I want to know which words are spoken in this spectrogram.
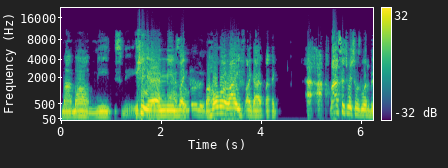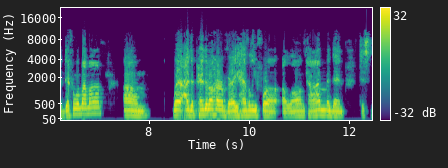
my mom needs me. you know what I mean? It's like my whole life, I got like, I, I, my situation was a little bit different with my mom. Um, where I depended on her very heavily for a, a long time and then just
